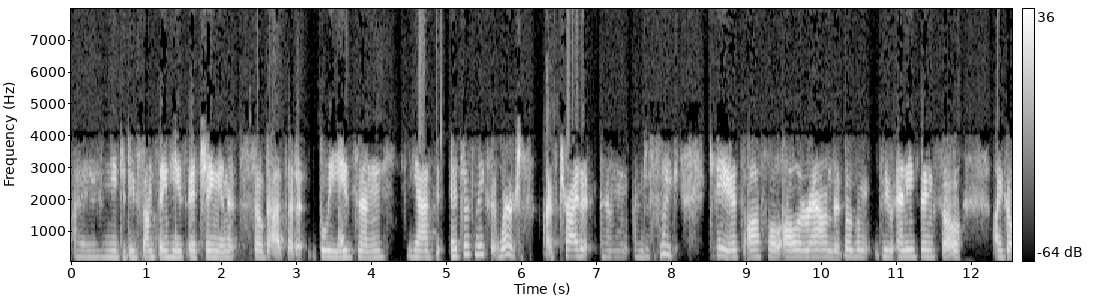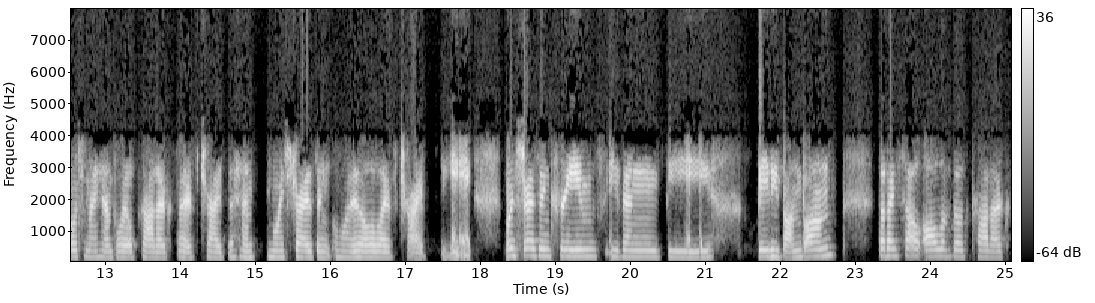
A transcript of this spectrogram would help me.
I need to do something. He's itching and it's so bad that it bleeds. And yeah, it just makes it worse. I've tried it and I'm just like, okay, it's awful all around. It doesn't do anything. So I go to my hemp oil products. I've tried the hemp moisturizing oil. I've tried the moisturizing creams, even the baby bum balm that I sell. All of those products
